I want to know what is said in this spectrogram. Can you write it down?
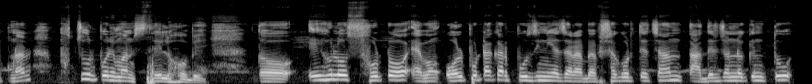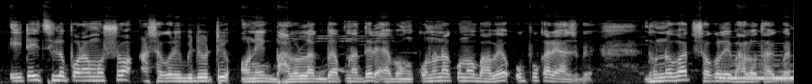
আপনার প্রচুর পরিমাণ সেল হবে। তো এই হলো ছোট এবং অল্প টাকার পুঁজি নিয়ে যারা ব্যবসা করতে চান, তাদের জন্য কিন্তু এইটাই ছিল পরামর্শ। আশা করি ভিডিওটি অনেক ভালো লাগবে আপনাদের এবং কোনো না কোনোভাবে উপকারে আসবে। ধন্যবাদ, সকলেই ভালো থাকবেন।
